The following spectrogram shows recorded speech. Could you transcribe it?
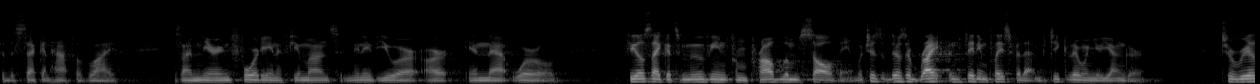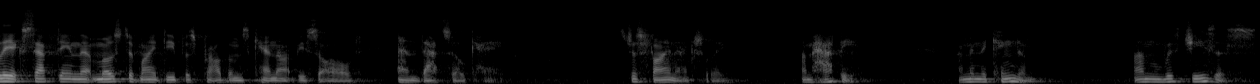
to the second half of life as I'm nearing 40 in a few months, and many of you are, are in that world. Feels like it's moving from problem solving, which is there's a right and fitting place for that, in particular when you're younger, to really accepting that most of my deepest problems cannot be solved, and that's okay. It's just fine, actually. I'm happy. I'm in the kingdom. I'm with Jesus.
